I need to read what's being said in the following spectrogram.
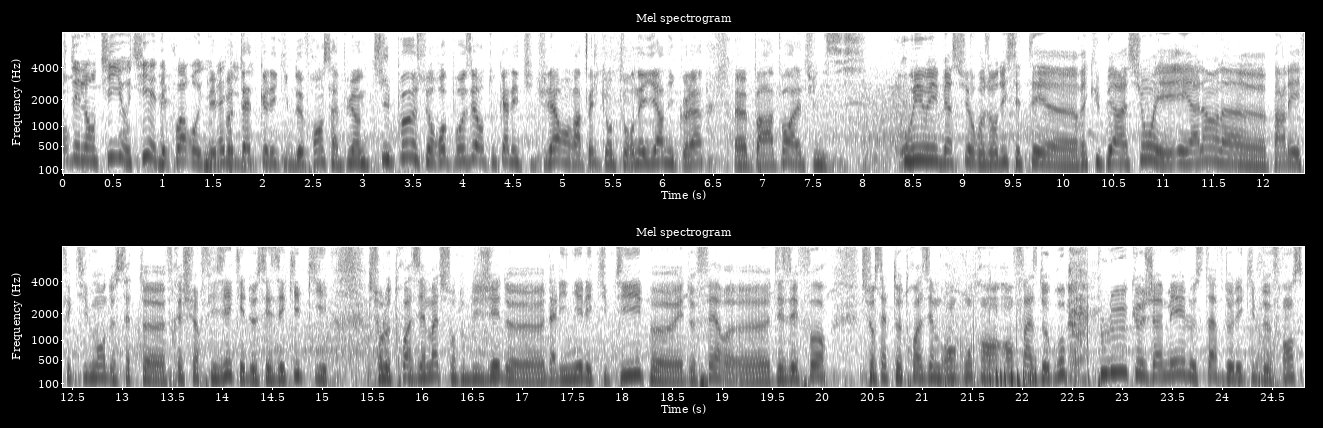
mange des lentilles aussi et des poireaux. Mais peut-être que l'équipe de France a pu un petit peu se reposer, en tout cas les titulaires. On rappelle qu'ils ont tourné hier, Nicolas, euh, par rapport à la Tunisie. Oui, oui, bien sûr. Aujourd'hui, c'était euh, récupération et, et Alain là euh, parlait effectivement de cette euh, fraîcheur physique et de ces équipes qui, sur le troisième match, sont obligées d'aligner l'équipe type euh, et de faire euh, des efforts sur cette troisième rencontre en, phase de groupe. Plus que jamais, le staff de l'équipe de France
